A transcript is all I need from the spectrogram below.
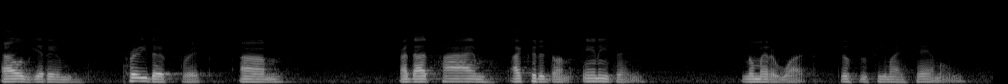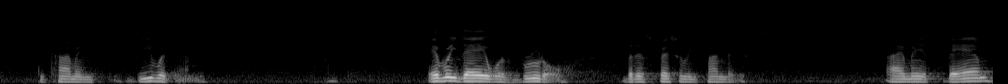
I was getting pretty desperate. Um, at that time, I could have done anything, no matter what, just to see my family, to come and be with them. Every day was brutal, but especially Sundays. I miss them.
